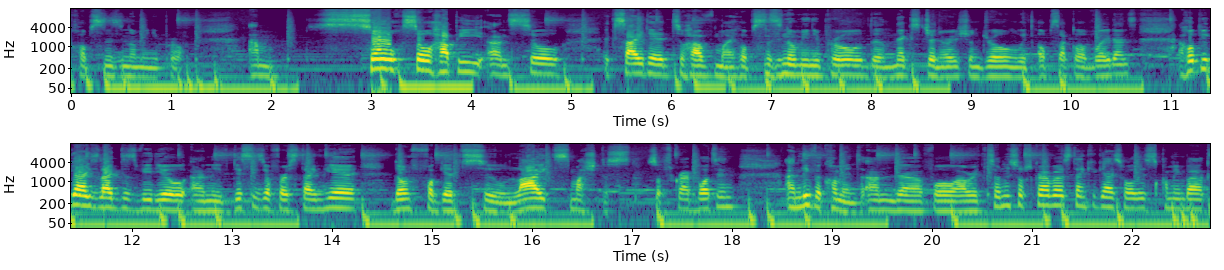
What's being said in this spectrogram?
Hubsan Zino Mini Pro. I'm so so happy and so excited to have my Hubsan Zino Mini Pro, the next generation drone with obstacle avoidance. I hope you guys like this video and if this is your first time here, don't forget to like, smash the subscribe button and leave a comment. And uh, for our returning subscribers, thank you guys for always coming back.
